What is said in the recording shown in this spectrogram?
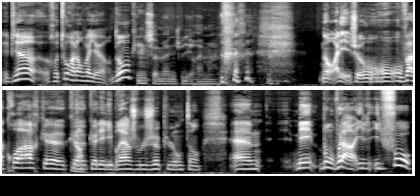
eh bien, retour à l'envoyeur. Donc, Une semaine, je dirais. Non, allez, on, va croire que, que, les libraires jouent le jeu plus longtemps. Euh, mais bon, voilà, il, faut...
